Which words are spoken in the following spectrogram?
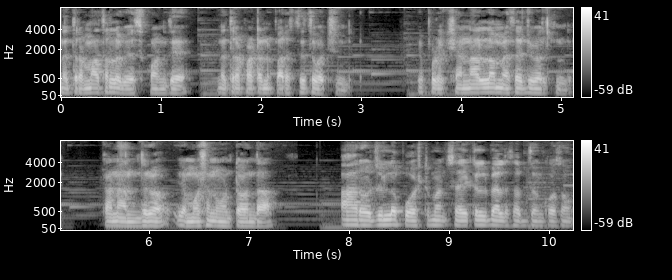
నిద్ర మాత్రలు వేసుకొనిదే నిద్ర పట్టని పరిస్థితి వచ్చింది. ఇప్పుడు క్షణాల్లో మెసేజ్ వెళ్తుంది. కానీ అందులో ఎమోషన్ ఉంటుందా? ఆ రోజుల్లో పోస్ట్ మ్యాన్ సైకిల్ బెల్ల శబ్దం కోసం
